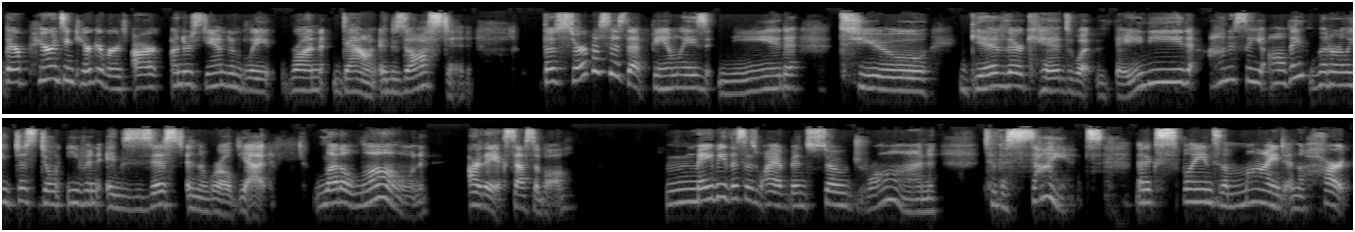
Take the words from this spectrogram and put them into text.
Their parents and caregivers are understandably run down, exhausted. The services that families need to give their kids what they need, honestly, all they literally just don't even exist in the world yet, let alone are they accessible? Maybe this is why I've been so drawn to the science that explains the mind and the heart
